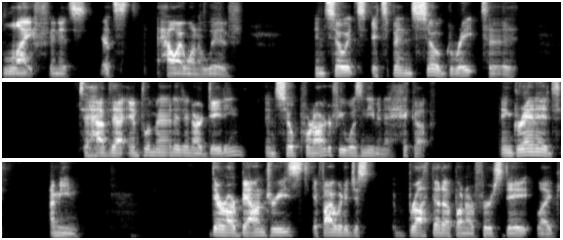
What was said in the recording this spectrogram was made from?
life and it's yep. it's how I want to live and so it's it's been so great to to have that implemented in our dating and so pornography wasn't even a hiccup and granted, I mean, there are boundaries. If I would have just brought that up on our first date, like,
